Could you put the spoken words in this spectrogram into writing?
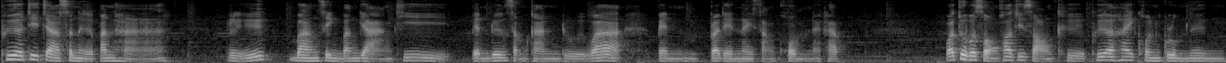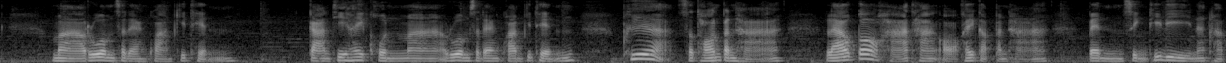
เพื่อที่จะเสนอปัญหา หรือบางสิ่งบางอย่างที่เป็นเรื่องสำคัญหรือว่าเป็นประเด็นในสังคมนะครับ วัตถุประสงค์ข้อที่ 2 คือเพื่อให้คนกลุ่มหนึ่งมาร่วมแสดงความคิดเห็น การที่ให้คนมาร่วมแสดงความคิดเห็น เพื่อสะท้อนปัญหา แล้วก็หาทางออกให้กับปัญหาเป็นสิ่งที่ดีนะครับ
